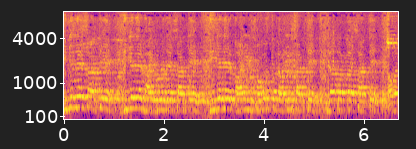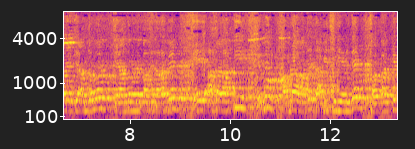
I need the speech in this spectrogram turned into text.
নিজেদের স্বার্থে নিজেদের ভাই বোনদের স্বার্থে নিজেদের বাড়ির সমস্ত নারীর স্বার্থে নিরাপত্তার স্বার্থে আমাদের যে আন্দোলন সেই আন্দোলনের পাশে দাঁড়াবেন। এই আশা রাখি এবং আমরা আমাদের দাবি ছিনিয়ে নিতে সরকারকে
